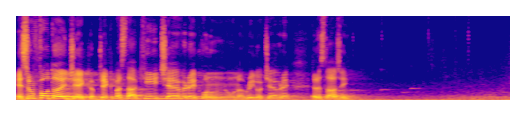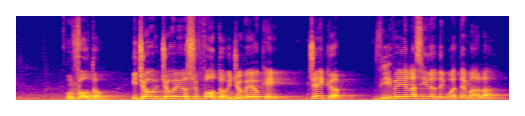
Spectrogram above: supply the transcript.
es una foto de Jacob. Jacob está aquí, chévere, con un, un abrigo chévere. Él está así. Un foto. Y yo, yo veo su foto y yo veo que Jacob vive en la ciudad de Guatemala,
